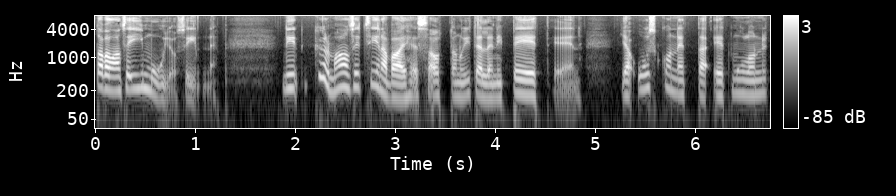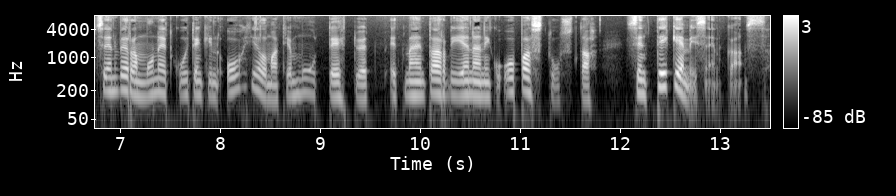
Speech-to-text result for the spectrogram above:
tavallaan se imu jo sinne. Niin kyllä mä oon sitten siinä vaiheessa ottanut itselleni PTn. Ja uskon, että, että mulla on nyt sen verran monet kuitenkin ohjelmat ja muut tehty, että, että mä en tarvii enää niin opastusta sen tekemisen kanssa.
